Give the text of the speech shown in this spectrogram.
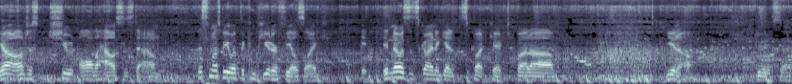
Yeah, I'll just shoot all the houses down. This must be what the computer feels like. It, it knows it's going to get its butt kicked, but, um, you know. A sec.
